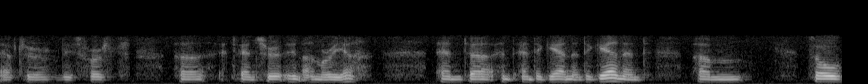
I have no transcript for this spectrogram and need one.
after this first uh, adventure in Almeria, and uh, and and again and again, and um, so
